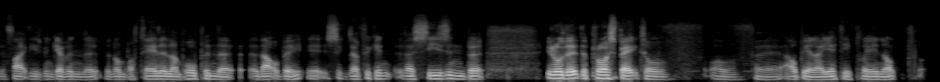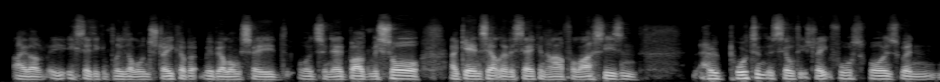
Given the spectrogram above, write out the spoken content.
the fact he's been given the, the number 10, and I'm hoping that that will be eh, significant this season. But, you know, the, the prospect of of uh, Albian Ajeti playing up either, he said he can play as a lone striker, but maybe alongside Odsonne Edouard. And we saw, again, certainly the second half of last season, how potent the Celtic strike force was when,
